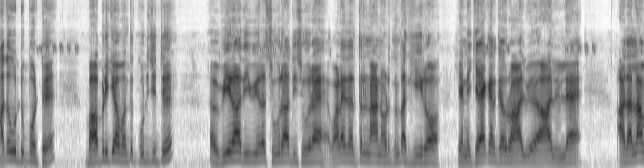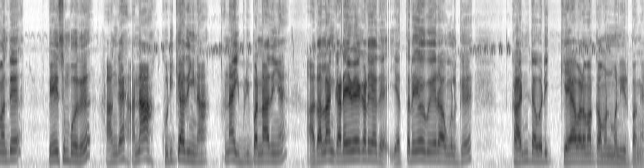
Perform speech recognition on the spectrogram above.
அதை விட்டு போட்டு பப்ளிக்காக வந்து குடிச்சிட்டு வீராதி வீர சூராதி சூர வலைதளத்தில் நான் ஒருத்தன் தான் ஹீரோ என்னை கேட்கறக்கு ஒரு ஆள் ஆள் இல்லை. அதெல்லாம் வந்து பேசும்போது அங்கே அண்ணா குடிக்காதீங்கண்ணா. அண்ணா இப்படி பண்ணாதீங்க. அதெல்லாம் கிடையவே கிடையாது. எத்தனையோ பேர் அவங்களுக்கு கண்டபடி கேவலமாக கமெண்ட் பண்ணியிருப்பாங்க.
